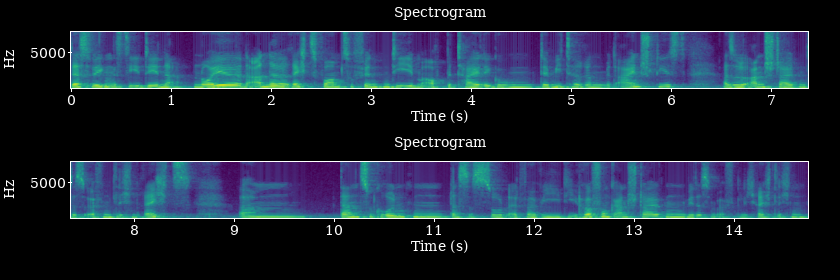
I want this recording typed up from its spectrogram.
Deswegen ist die Idee, eine neue, eine andere Rechtsform zu finden, die eben auch Beteiligung der Mieterin mit einschließt, also Anstalten des öffentlichen Rechts ähm, dann zu gründen. Das ist so in etwa wie die Hörfunkanstalten, wie das im öffentlich-rechtlichen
